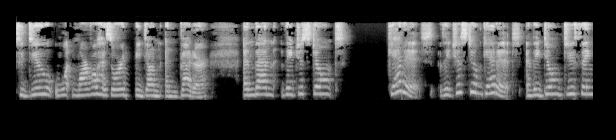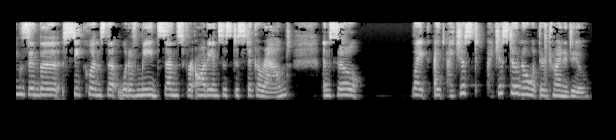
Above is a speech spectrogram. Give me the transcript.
to do what Marvel has already done and better. And then they just don't get it. They just don't get it. And they don't do things in the sequence that would have made sense for audiences to stick around. And so, like, I, I just, I just don't know what they're trying to do.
